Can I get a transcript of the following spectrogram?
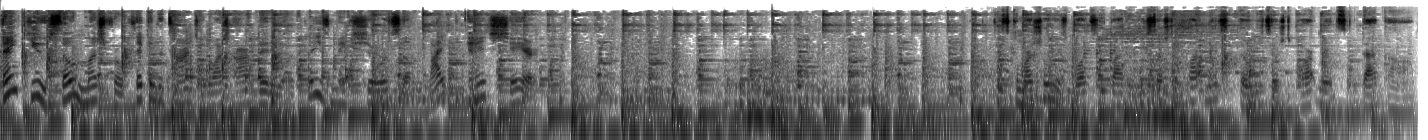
Thank you so much for taking the time to watch our video. Please make sure to like and share. This commercial is brought to you by the Research Departments, theresearchdepartments.com.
